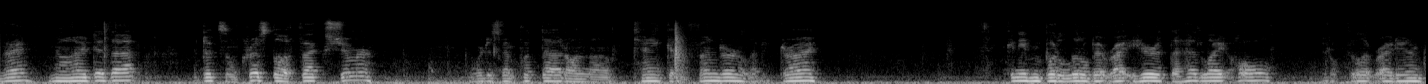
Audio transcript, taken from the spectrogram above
Okay, now I did that. I took some Crystal Effects shimmer. We're just going to put that on the tank and the fender and let it dry. You can even put a little bit right here at the headlight hole. It'll fill it right in.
